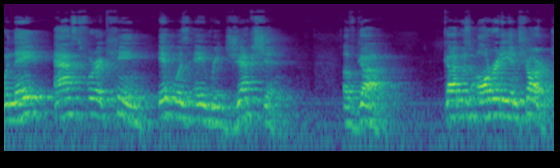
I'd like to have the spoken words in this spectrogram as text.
when they asked for a king, it was a rejection of God. God was already in charge.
